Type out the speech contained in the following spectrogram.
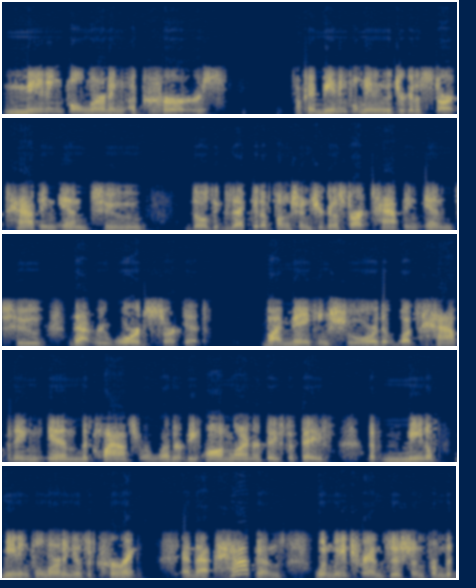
Meaningful learning occurs, okay? Meaningful meaning that you're going to start tapping into those executive functions, you're going to start tapping into that reward circuit by making sure that what's happening in the classroom, whether it be online or face-to-face, -face, that meaningful learning is occurring. And that happens when we transition from the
